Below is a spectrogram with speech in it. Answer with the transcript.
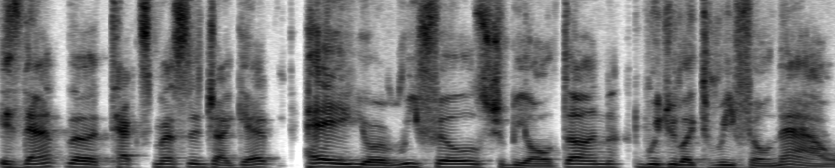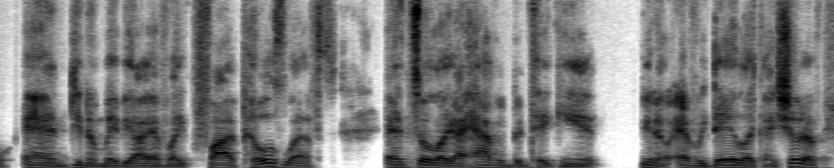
Is that the text message I get? Hey, your refills should be all done. Would you like to refill now? And, you know, maybe I have like five pills left. And so, like, I haven't been taking it, you know, every day like I should have.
